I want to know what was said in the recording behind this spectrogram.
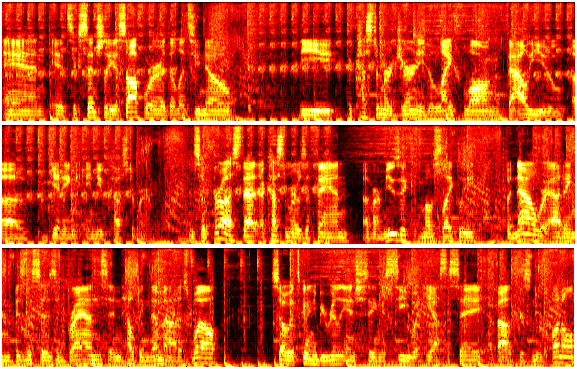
And it's essentially a software that lets you know the, the customer journey, the lifelong value of getting a new customer. And so for us, that a customer is a fan of our music, most likely, but now we're adding businesses and brands and helping them out as well. So it's going to be really interesting to see what he has to say about this new funnel.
